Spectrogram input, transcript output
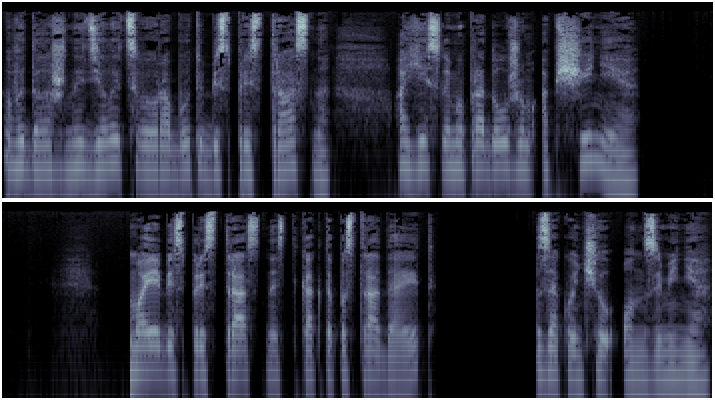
«Вы должны делать свою работу беспристрастно, а если мы продолжим общение...» «Моя беспристрастность как-то пострадает?» — закончил он за меня.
